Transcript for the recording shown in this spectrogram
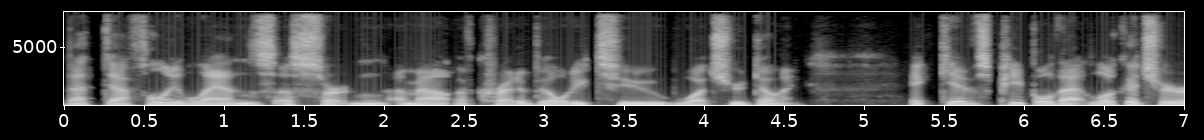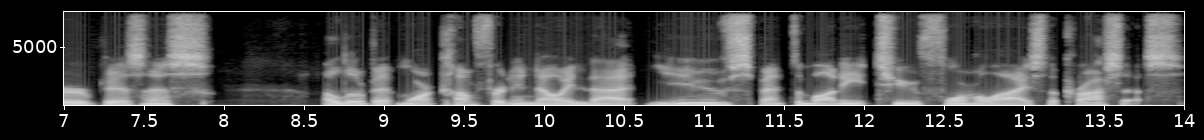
that definitely lends a certain amount of credibility to what you're doing. It gives people that look at your business a little bit more comfort in knowing that you've spent the money to formalize the process.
